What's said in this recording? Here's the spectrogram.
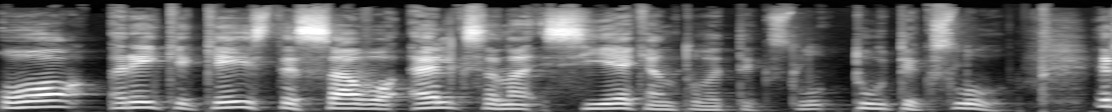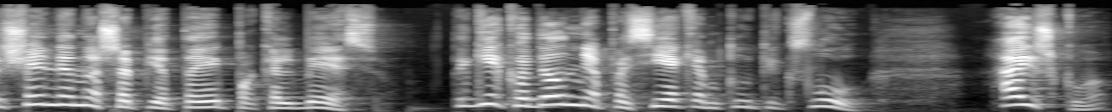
o reikia keisti savo elgseną siekiant tikslų, tų tikslų. Ir šiandien aš apie tai pakalbėsiu. Taigi, kodėl nepasiekiam tų tikslų? Aišku,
